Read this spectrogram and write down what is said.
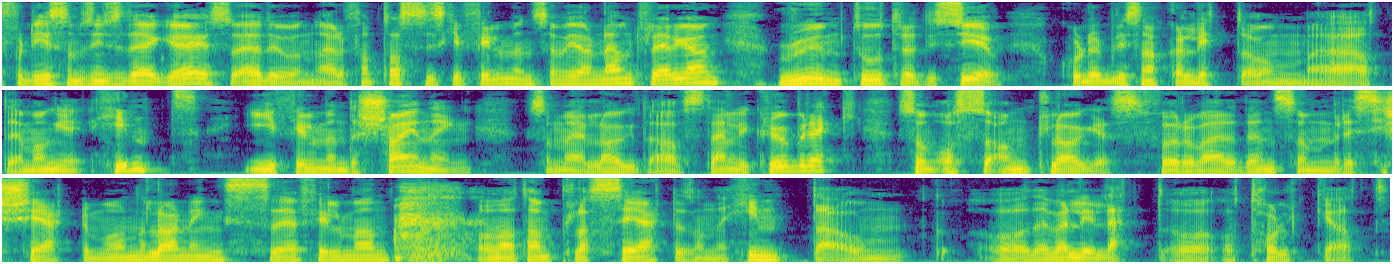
for de som syns det er gøy, så er det jo den her fantastiske filmen som vi har nevnt flere ganger, Room 237, hvor det blir snakka litt om eh, at det er mange hint i filmen The Shining, som er lagd av Stanley Kubrick, som også anklages for å være den som regisserte månelandingsfilmene, om at han plasserte sånne hinter om Og det er veldig lett å, å tolke at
